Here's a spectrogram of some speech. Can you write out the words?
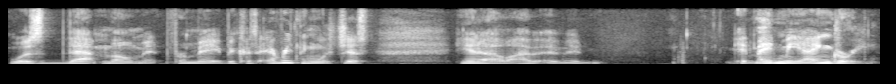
was that moment for me because everything was just you know I, it, it made me angry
